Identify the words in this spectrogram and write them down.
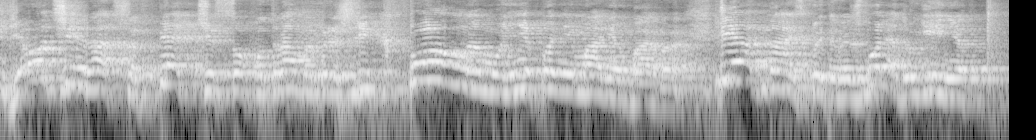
Я очень рад, что в 5 часов утра мы пришли к полному непониманию Барбара. Ты одна испытываешь боль, а другие нет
